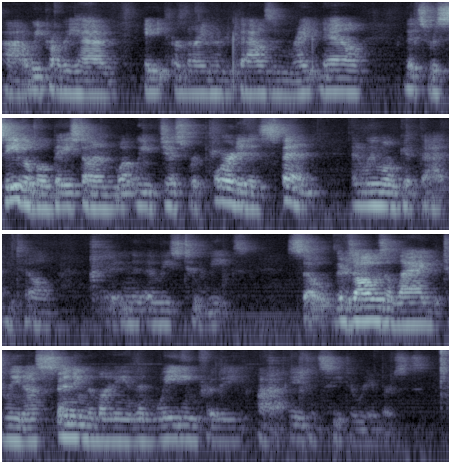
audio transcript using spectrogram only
uh, we probably have eight or nine hundred thousand right now that's receivable based on what we've just reported is spent, and we won't get that until in at least two weeks. So there's always a lag between us spending the money and then waiting for the uh, agency to reimburse us.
